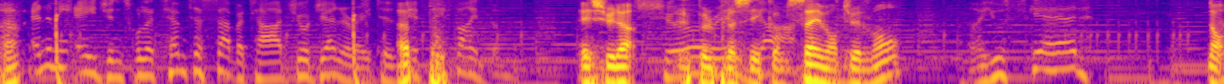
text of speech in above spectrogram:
Hein. Et celui-là, je peux le placer comme ça éventuellement. Non,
